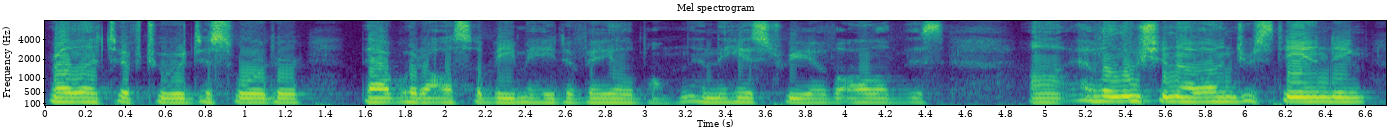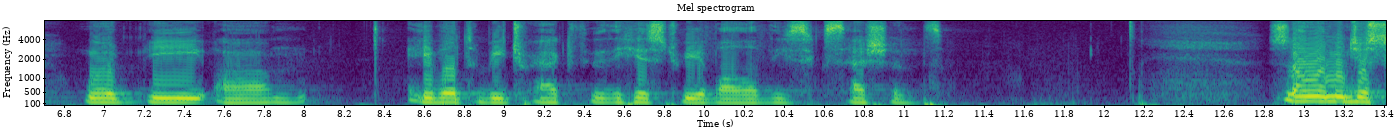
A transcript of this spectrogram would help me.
relative to a disorder, that would also be made available. And the history of all of this uh, evolution of understanding would be um, able to be tracked through the history of all of these successions. So let me just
